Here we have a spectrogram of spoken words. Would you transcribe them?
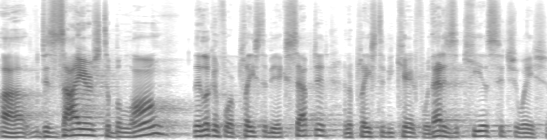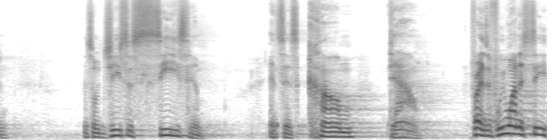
uh, desires to belong. They're looking for a place to be accepted and a place to be cared for. That is Zacchaeus' situation. And so Jesus sees him and says, Come down. Friends, if we want to see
